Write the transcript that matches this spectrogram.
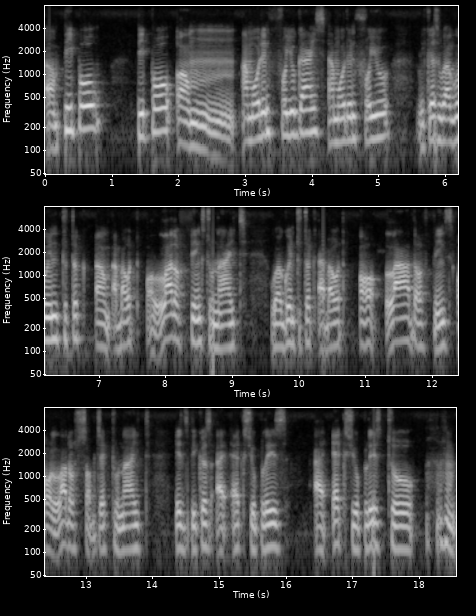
um people people um i'm waiting for you guys i'm waiting for you because we are going to talk um, about a lot of things tonight we are going to talk about a lot of things a lot of subject tonight it's because i ask you please i ask you please to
